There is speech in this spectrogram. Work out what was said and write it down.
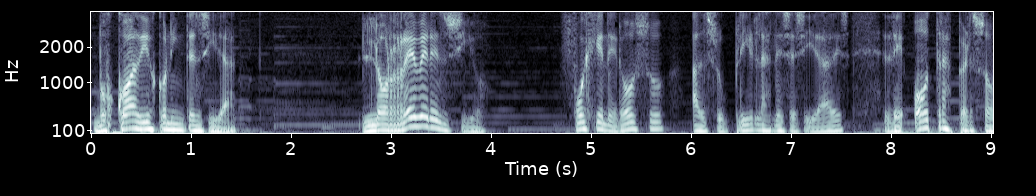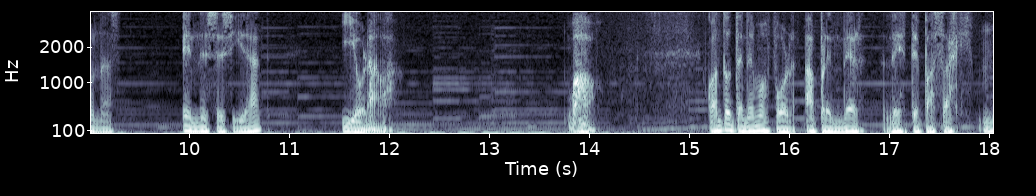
Buscó a Dios con intensidad, lo reverenció, fue generoso al suplir las necesidades de otras personas en necesidad y oraba. ¡Wow! ¿Cuánto tenemos por aprender de este pasaje? ¿Mm?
